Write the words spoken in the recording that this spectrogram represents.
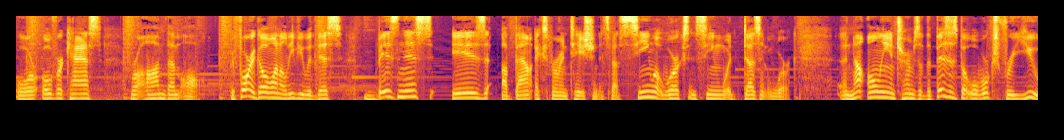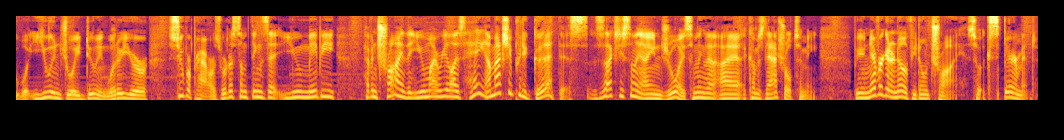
or Overcast. We're on them all. Before I go, I want to leave you with this business is about experimentation, it's about seeing what works and seeing what doesn't work Uh, not only in terms of the business, but what works for you, what you enjoy doing. What are your superpowers? What are some things that you maybe haven't tried that you might realize, hey, I'm actually pretty good at this. This is actually something I enjoy, something that I, comes natural to me. But you're never going to know if you don't try. So experiment.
